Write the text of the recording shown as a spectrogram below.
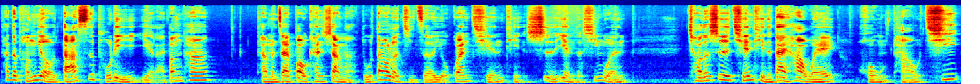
他的朋友达斯普里也来帮他。他们在报刊上啊读到了几则有关潜艇试验的新闻。巧的是，潜艇的代号为“红桃七”。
